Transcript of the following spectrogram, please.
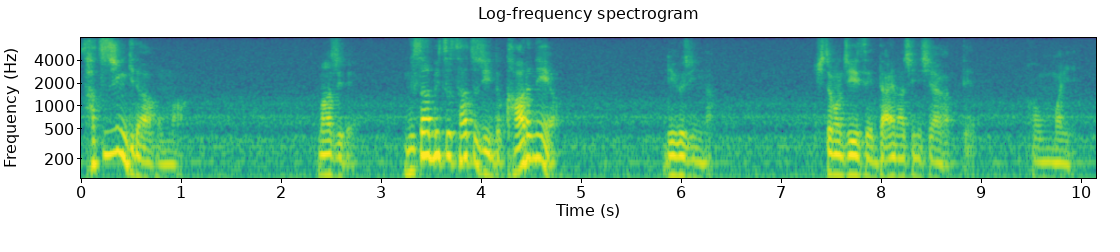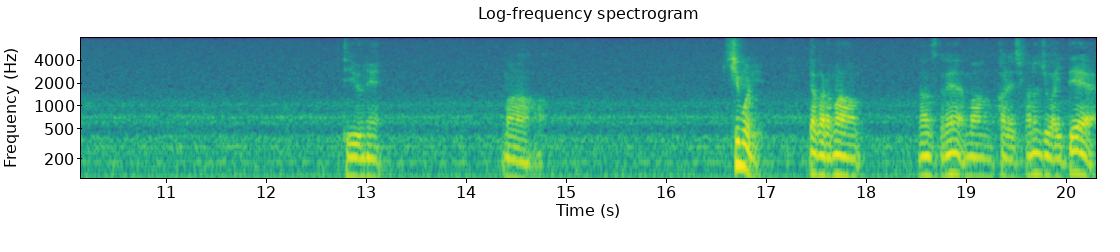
殺人鬼だわほんま。マジで。無差別殺人と変わらねえよ。理不尽な。人の人生台無しにしやがって。ほんまに。っていうね。まあキモリだからまあなんですかね。まあ彼氏彼女がいて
